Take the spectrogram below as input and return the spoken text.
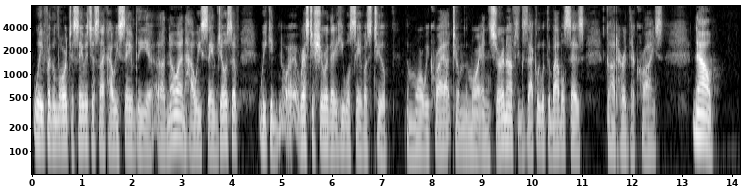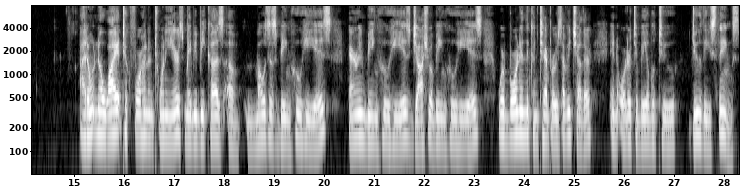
wait for the Lord to save us, just like how he saved the uh, Noah and how he saved Joseph. We could uh, rest assured that he will save us too. The more we cry out to him, the more. And sure enough, exactly what the Bible says God heard their cries. Now, I don't know why it took 420 years, maybe because of Moses being who he is, Aaron being who he is, Joshua being who he is. We're born in the contemporaries of each other in order to be able to do these things.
